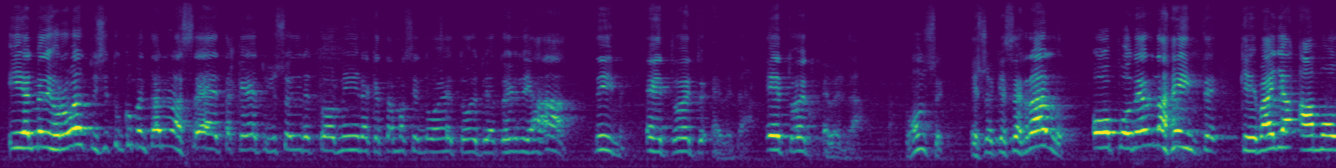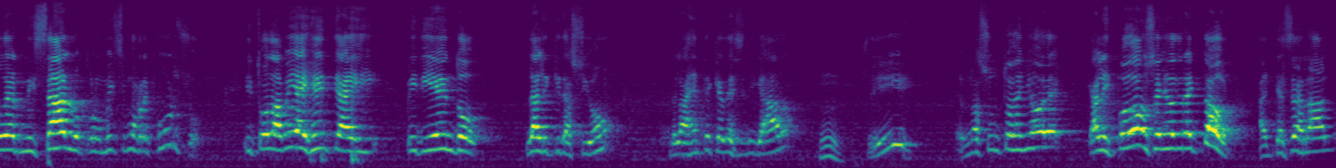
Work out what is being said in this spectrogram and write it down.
y él me dijo, Roberto, hiciste un comentario en la Z, que esto, yo soy director, mira, que estamos haciendo esto, esto y esto. Y yo dije, ah, dime, esto, esto, es verdad, esto, esto, es verdad. Entonces, eso hay que cerrarlo. O poner una gente que vaya a modernizarlo con los mismos recursos. Y todavía hay gente ahí pidiendo la liquidación de la gente que desligaron. Sí, es un asunto, señores, que al señor director, hay que cerrarlo.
